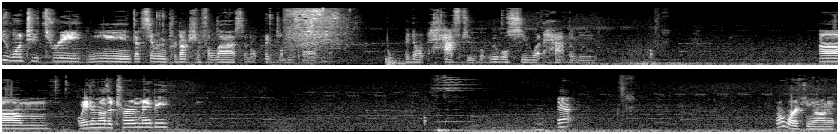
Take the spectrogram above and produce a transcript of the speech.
Do one, two, three. Mm, that's saving production for last. I don't like to do that. I don't have to, but we will see what happens. Um, wait another turn, maybe? Yeah. We're working on it.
